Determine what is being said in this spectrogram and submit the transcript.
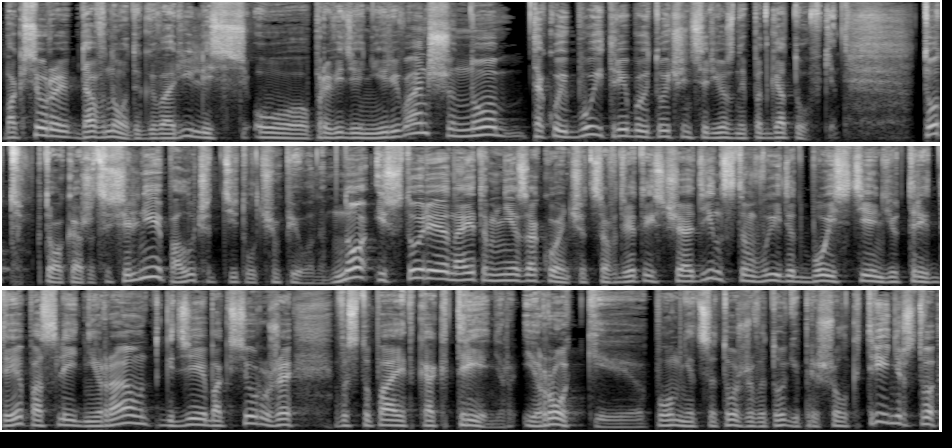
Боксеры давно договорились о проведении реванша, но такой бой требует очень серьезной подготовки. Тот, кто окажется сильнее, получит титул чемпиона. Но история на этом не закончится. В 2011 выйдет бой с тенью 3D, последний раунд, где боксер уже выступает как тренер. И Рокки, помнится, тоже в итоге пришел к тренерству.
